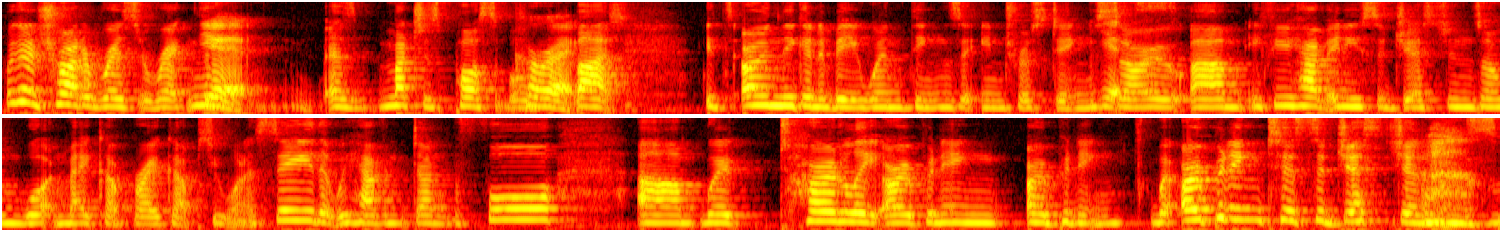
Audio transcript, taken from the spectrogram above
we're going to try to resurrect it Yeah. as much as possible. Correct. But it's only going to be when things are interesting. Yes. So um, if you have any suggestions on what makeup breakups you want to see that we haven't done before, um, we're totally opening opening. We're opening to suggestions.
